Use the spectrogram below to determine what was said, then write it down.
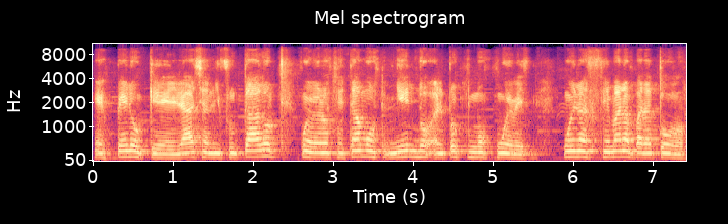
Espero que la hayan disfrutado. Bueno, nos estamos viendo el próximo jueves. Buena semana para todos.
